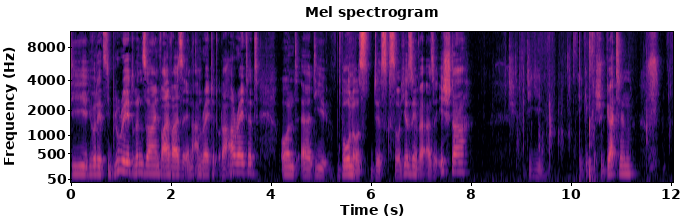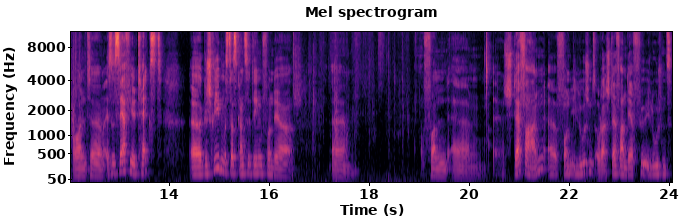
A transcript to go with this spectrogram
die, hier würde jetzt die Blu-ray drin sein, wahlweise in unrated oder R-rated. Und äh, die Bonus-Discs. So, hier sehen wir also Ishtar, die ägyptische Göttin. Und äh, es ist sehr viel Text. Äh, geschrieben ist das ganze Ding von der ähm, von ähm, äh, Stefan äh, von Illusions oder Stefan, der für Illusions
